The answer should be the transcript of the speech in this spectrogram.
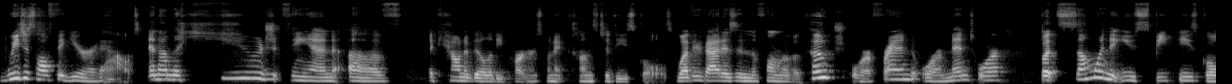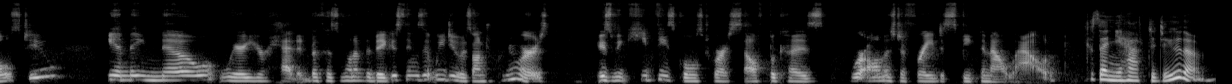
We just all figure it out. And I'm a huge fan of accountability partners when it comes to these goals, whether that is in the form of a coach or a friend or a mentor, but someone that you speak these goals to and they know where you're headed. Because one of the biggest things that we do as entrepreneurs is we keep these goals to ourselves because we're almost afraid to speak them out loud. Because then you have to do them.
